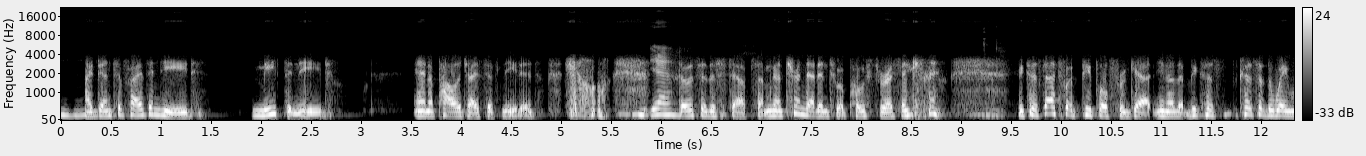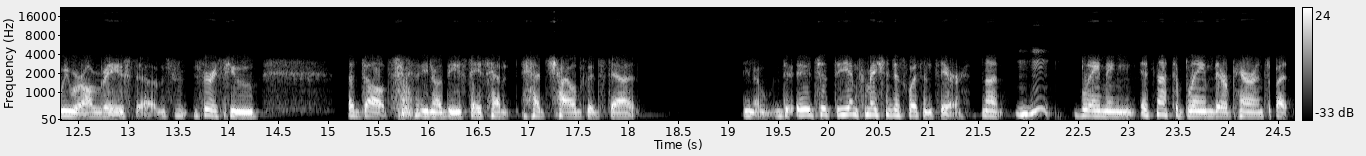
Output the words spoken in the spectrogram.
mm-hmm. identify the need, meet the need, and apologize if needed. So yeah. those are the steps. I'm going to turn that into a poster, I think, because that's what people forget. You know that because because of the way we were all raised, uh, very few adults, you know, these days had had childhoods that you know, it just the information just wasn't there. Not mm-hmm. blaming. It's not to blame their parents, but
